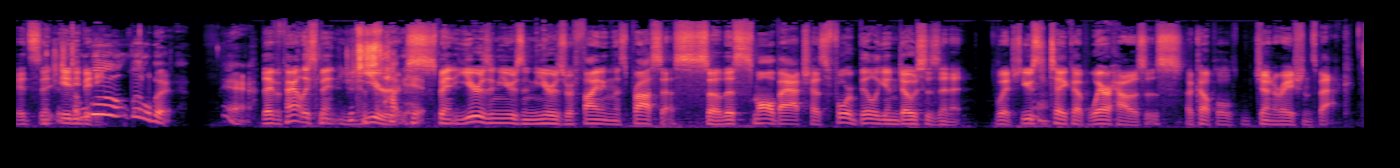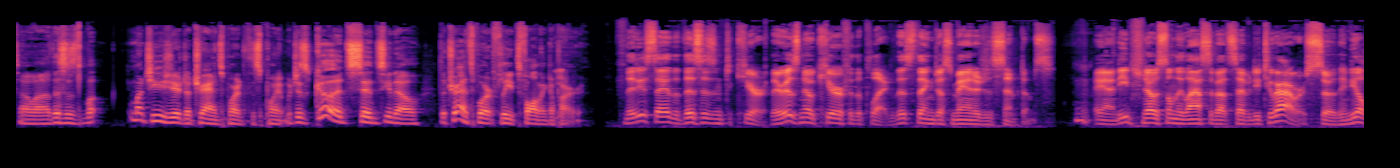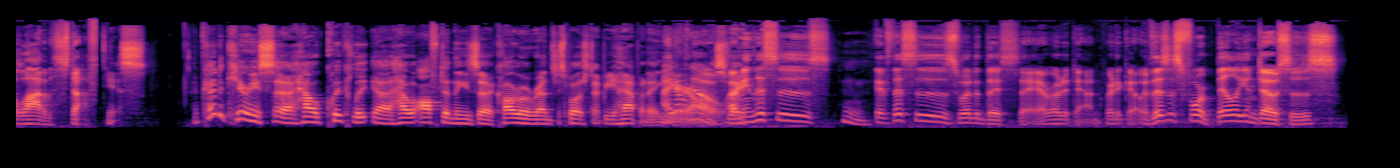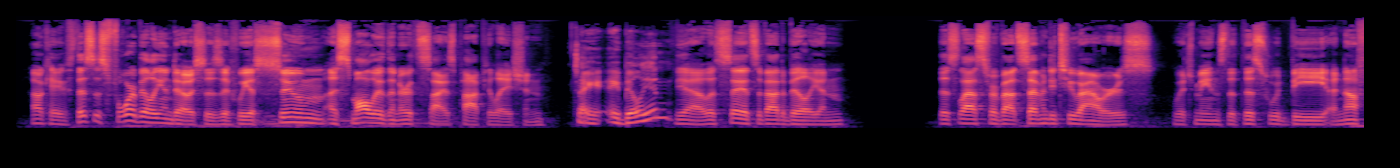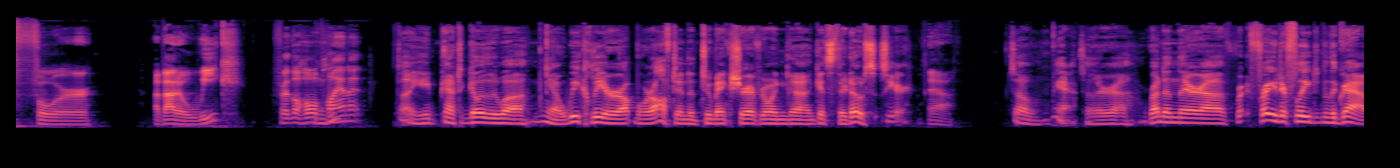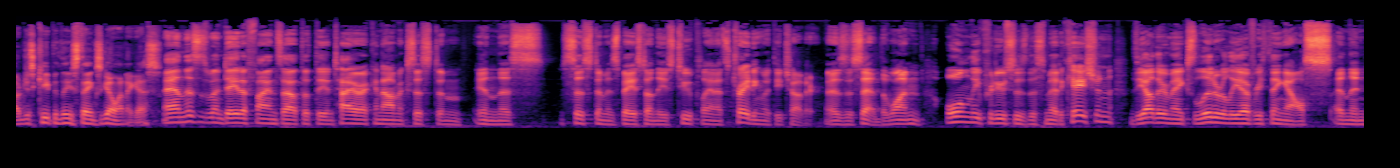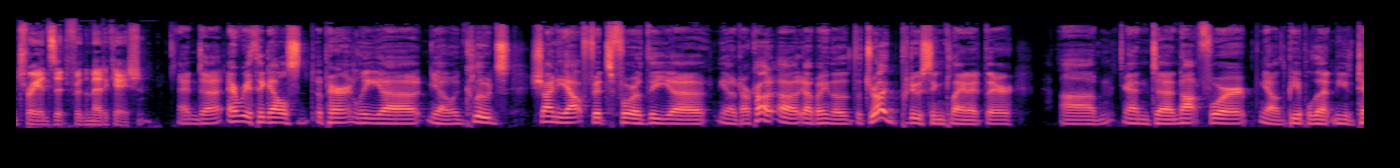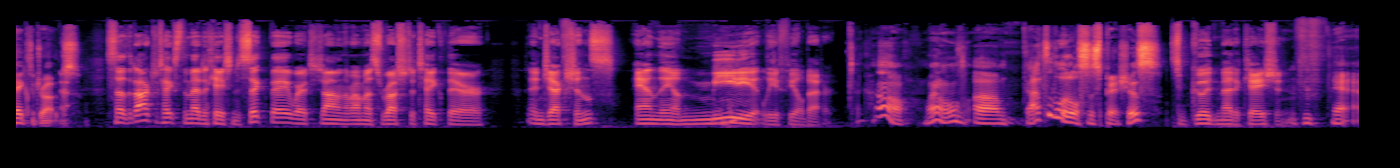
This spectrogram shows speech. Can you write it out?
It's an just a itty bitty. little, little bit. Yeah. They've apparently spent just years, spent years and years and years refining this process. So this small batch has four billion doses in it, which used to take up warehouses a couple generations back. So uh, this is mu- much easier to transport at this point, which is good since you know the transport fleet's falling apart. They do say that this isn't a cure. There is no cure for the plague. This thing just manages symptoms. And each dose only lasts about 72 hours, so they need a lot of stuff. Yes. I'm kind of curious uh, how quickly, uh, how often these uh, cargo runs are supposed to be happening. I here, don't know. honestly. I mean, this is. If this is. What did they say? I wrote it down. Where'd it go? If this is 4 billion doses. Okay, if this is 4 billion doses, if we assume a smaller than Earth sized population, say a billion. yeah, let's say it's about a billion. This lasts for about 72 hours, which means that this would be enough for about a week for the whole planet. Uh, you have to go to uh, you know weekly or up more often to make sure everyone uh, gets their doses here. Yeah. So yeah, so they're uh, running their uh, fr- freighter fleet into the ground, just keeping these things going, I guess. And this is when Data finds out that the entire economic system in this system is based on these two planets trading with each other. As I said, the one only produces this medication, the other makes literally everything else and then trades it for the medication. And uh, everything else apparently, uh, you know, includes shiny outfits for the, uh, you know, narco- uh, I mean, the, the drug producing planet there, um, and uh, not for you know the people that need to take the drugs. So the doctor takes the medication to sick bay, where Tajan and the Romas rush to take their injections, and they immediately feel better. Oh well, um, that's a little suspicious. It's good medication. Yeah,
